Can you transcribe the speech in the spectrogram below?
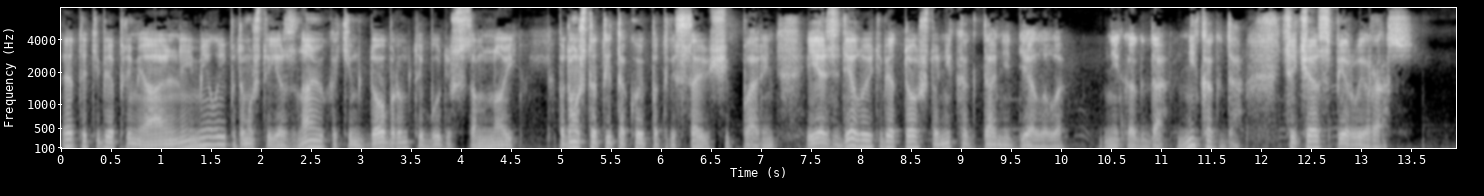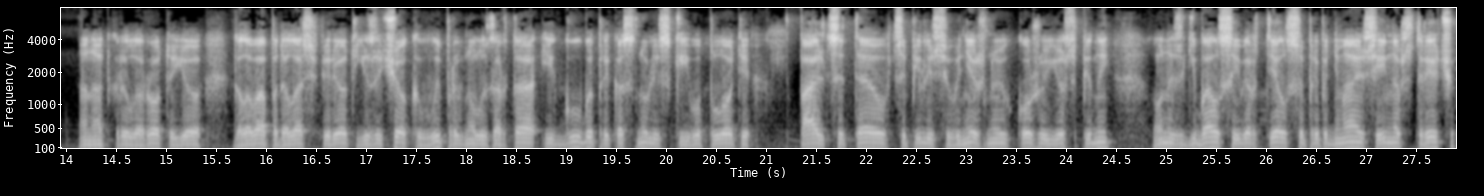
«Это тебе премиальный, милый, потому что я знаю, каким добрым ты будешь со мной» потому что ты такой потрясающий парень, и я сделаю тебе то, что никогда не делала. Никогда, никогда. Сейчас первый раз». Она открыла рот, ее голова подалась вперед, язычок выпрыгнул изо рта, и губы прикоснулись к его плоти. Пальцы Тео вцепились в нежную кожу ее спины. Он изгибался и вертелся, приподнимаясь ей навстречу.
